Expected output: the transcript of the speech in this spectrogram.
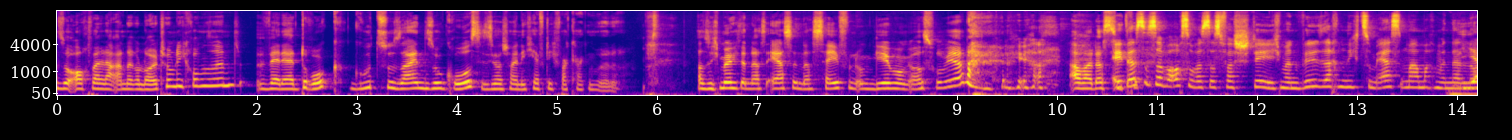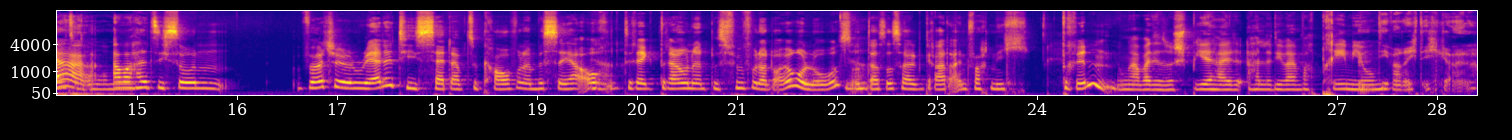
so auch weil da andere Leute um dich rum sind, wäre der Druck, gut zu sein, so groß, dass ich wahrscheinlich heftig verkacken würde. Also ich möchte das erst in der safen Umgebung ausprobieren. ja. Aber das Ey, das ist aber auch so was, das verstehe ich. Man will Sachen nicht zum ersten Mal machen, wenn da Leute ja, aber sind. halt sich so ein Virtual Reality Setup zu kaufen, dann bist du ja auch Ja. direkt 300 bis 500 Euro los Ja. und das ist halt gerade einfach nicht drin. Junge, aber diese Spielhalle, die war einfach Premium. Die war richtig geil.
